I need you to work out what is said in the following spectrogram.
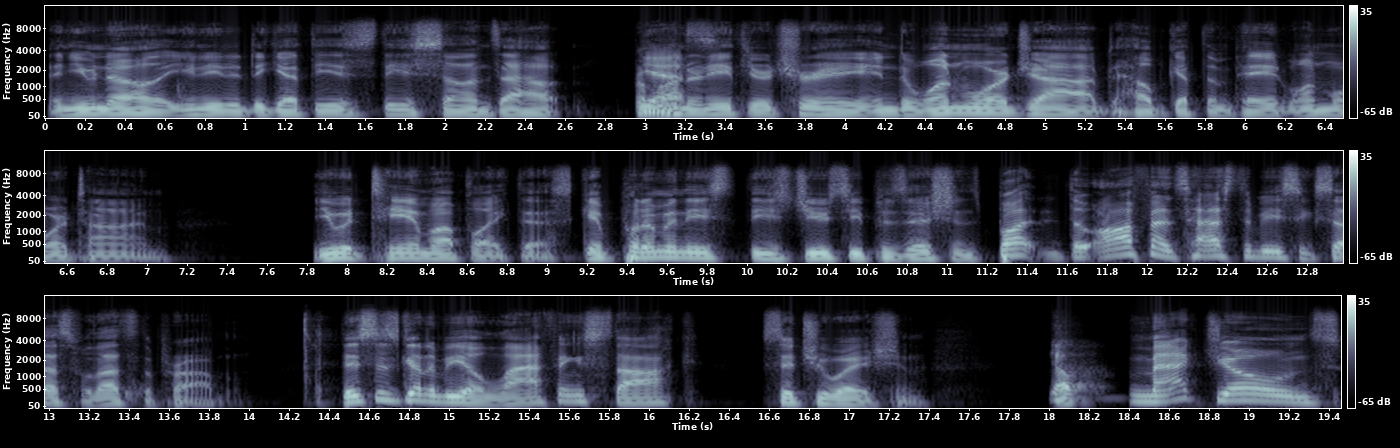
and you know that you needed to get these these sons out from Yes. underneath your tree into one more job to help get them paid one more time. You would tee them up like this, get put them in these these juicy positions, but the offense has to be successful. That's the problem. This is going to be a laughing stock situation. yep. Mac Jones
